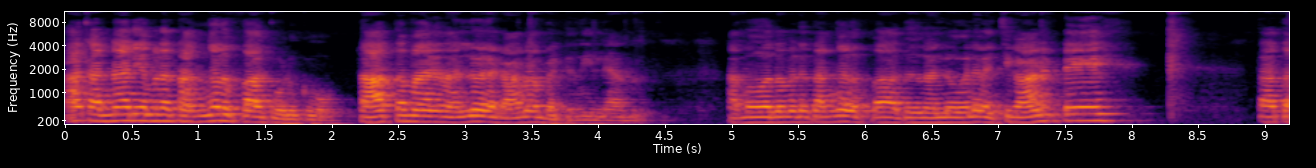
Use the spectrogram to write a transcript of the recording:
ആ കണ്ണാടി നമ്മുടെ തങ്ങളിപ്പാക്ക് കൊടുക്കുമോ താത്തമാരെ നല്ലപോലെ കാണാൻ പറ്റുന്നില്ല എന്ന്. അപ്പോ നമ്മുടെ തങ്ങളിപ്പ അത് നല്ലപോലെ വെച്ച് കാണട്ടെ. താത്ത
